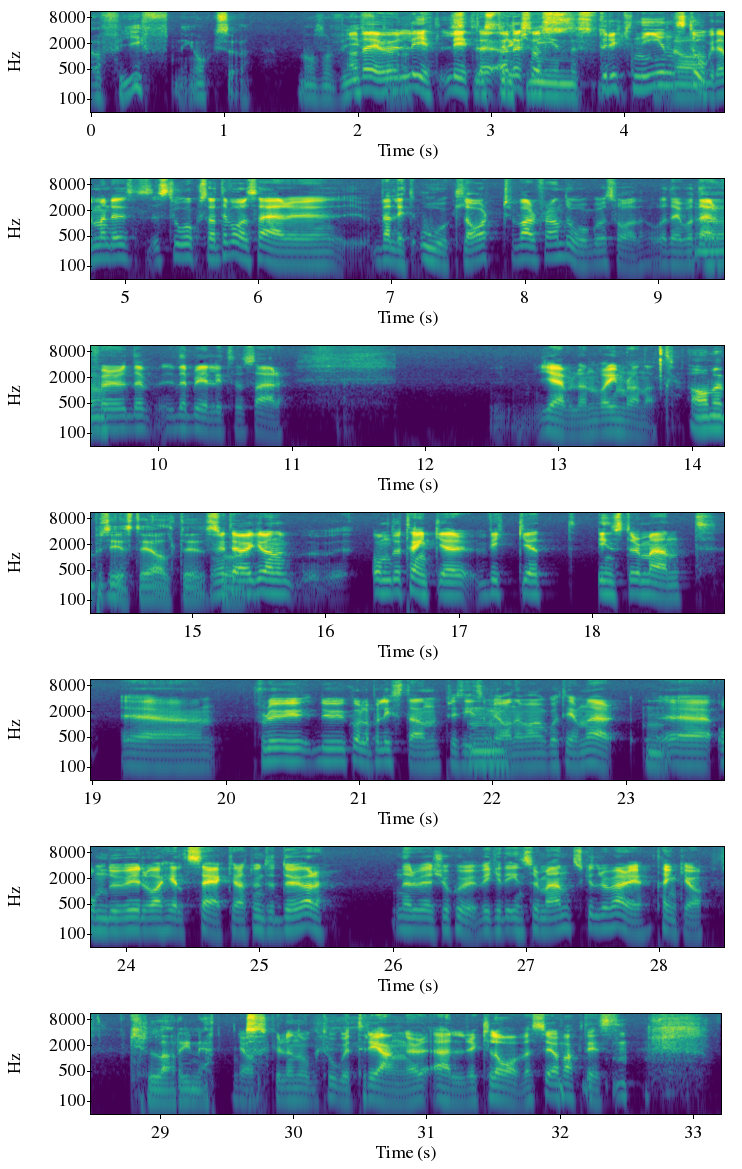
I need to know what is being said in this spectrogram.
av förgiftning också. Någon som Ja, förgiftar det är ju honom. lite, lite ja, Stryknin. stryknin Ja. stod det, men det stod också att det var så här eh, väldigt oklart varför han dog och så. Och det var Ja. därför det, det blev lite så här djävulen var inblandat. Ja, men precis. Det är alltid så. jag grann, om du tänker vilket instrument, eh, för du, du kollar på listan precis som Mm. jag när man gått igenom det här. Mm. Eh, om du vill vara helt säker att du inte dör när du är 27, vilket instrument skulle du välja, tänker jag? Klarinett. Jag skulle nog tagit triangel eller klaves jag faktiskt.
